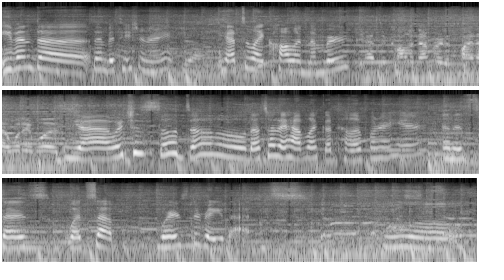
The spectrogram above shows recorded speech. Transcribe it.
Even the, the invitation, right? Yeah. You had to like call a number. You had to call a number to find out what it was. Yeah, which is so dope. That's why they have like a telephone right here. And it says, What's up? Where's the rave at? Cool.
